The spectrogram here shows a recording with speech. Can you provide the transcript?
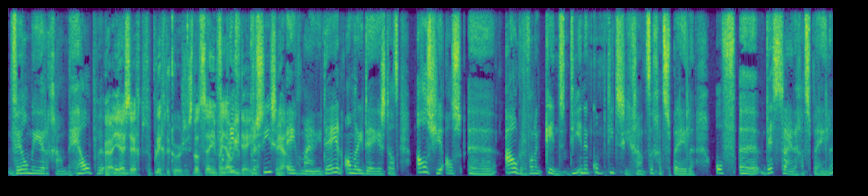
veel meer gaan helpen. Ja, jij zegt verplichte cursus. Dat is een van jouw ideeën. Precies, Ja. een van mijn ideeën. Een ander idee is dat als je als ouder van een kind... die in een competitie gaat, gaat spelen of wedstrijden gaat spelen...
